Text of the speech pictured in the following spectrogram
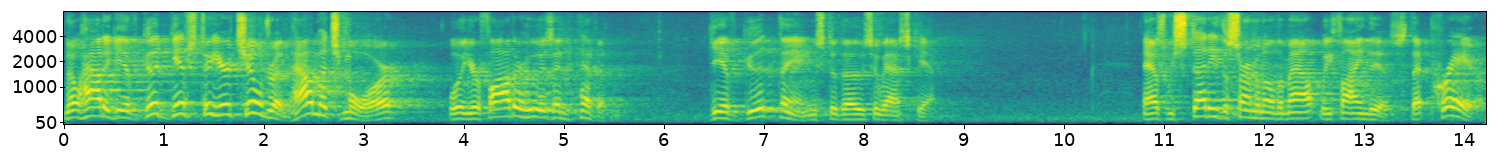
know how to give good gifts to your children, how much more will your Father who is in heaven give good things to those who ask him? As we study the Sermon on the Mount, we find this that prayer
